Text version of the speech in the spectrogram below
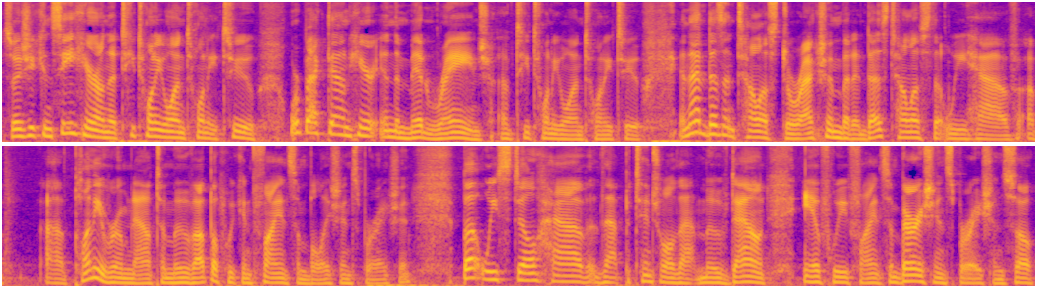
So as you can see here on the T2122, we're back down here in the mid range of T2122, and that doesn't tell us direction, but it does tell us that we have a uh, plenty of room now to move up if we can find some bullish inspiration. But we still have that potential of that move down if we find some bearish inspiration. So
